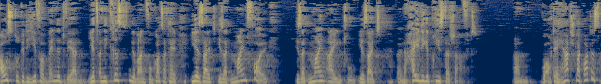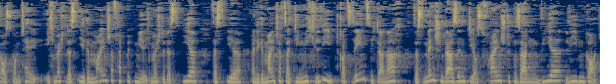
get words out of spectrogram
Ausdrücke, die hier verwendet werden, jetzt an die Christen gewandt, wo Gott sagt, hey, ihr seid, ihr seid mein Volk, ihr seid mein Eigentum, ihr seid eine heilige Priesterschaft, ähm, wo auch der Herzschlag Gottes rauskommt, hey, ich möchte, dass ihr Gemeinschaft habt mit mir, ich möchte, dass ihr, dass ihr eine Gemeinschaft seid, die mich liebt. Gott sehnt sich danach, dass Menschen da sind, die aus freien Stücken sagen, wir lieben Gott,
